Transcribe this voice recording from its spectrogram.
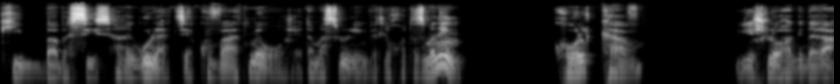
כי בבסיס הרגולציה קובעת מראש את המסלולים ואת לוחות הזמנים. כל קו יש לו הגדרה,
